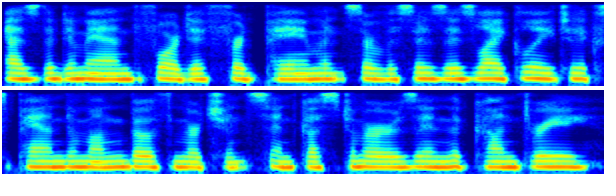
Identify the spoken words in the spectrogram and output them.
as the demand for deferred payment services is likely to expand among both merchants and customers in the country.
